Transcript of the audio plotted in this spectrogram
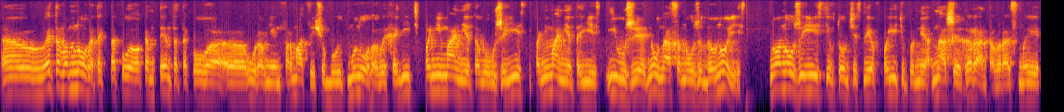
Этого много, так, такого контента, такого уровня информации еще будет много выходить. Понимание того уже есть, понимание это есть и уже, ну у нас оно уже давно есть но оно уже есть и в том числе в политикуме наших гарантов, раз мы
